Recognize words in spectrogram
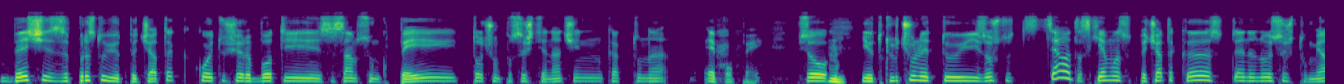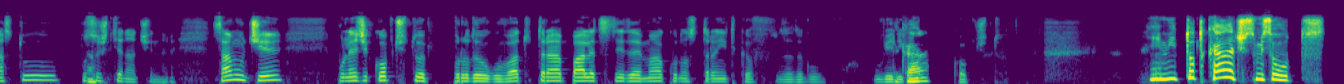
беше за пръстови отпечатък, който ще работи с Samsung Pay точно по същия начин, както на Apple Pay. So, mm. И отключването и изобщо цялата схема с отпечатъка е на едно и също място по същия начин. Нали. Само, че понеже копчето е продълговато, трябва палецът и да е малко настрани такъв, за да го види така? копчето. Еми, то така, че смисъл от...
